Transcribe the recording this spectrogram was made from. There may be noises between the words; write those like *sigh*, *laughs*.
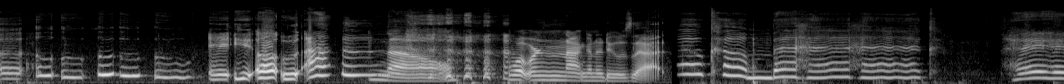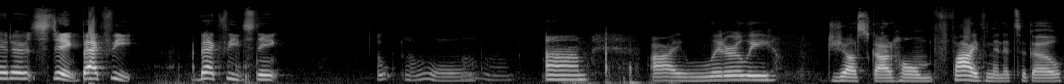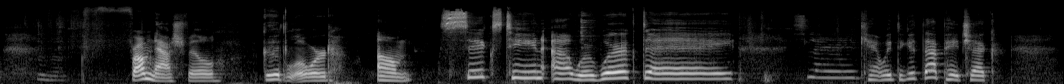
Uh, ooh, ooh, ooh, ooh, ooh. A O U ah, ooh. No. *laughs* what we're not gonna do is that. Welcome back. Hey haters, stink. Back feet. Back feet stink. Oh. Um, I literally just got home five minutes ago from Nashville. Good lord. Um, 16 hour workday. Can't wait to get that paycheck.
